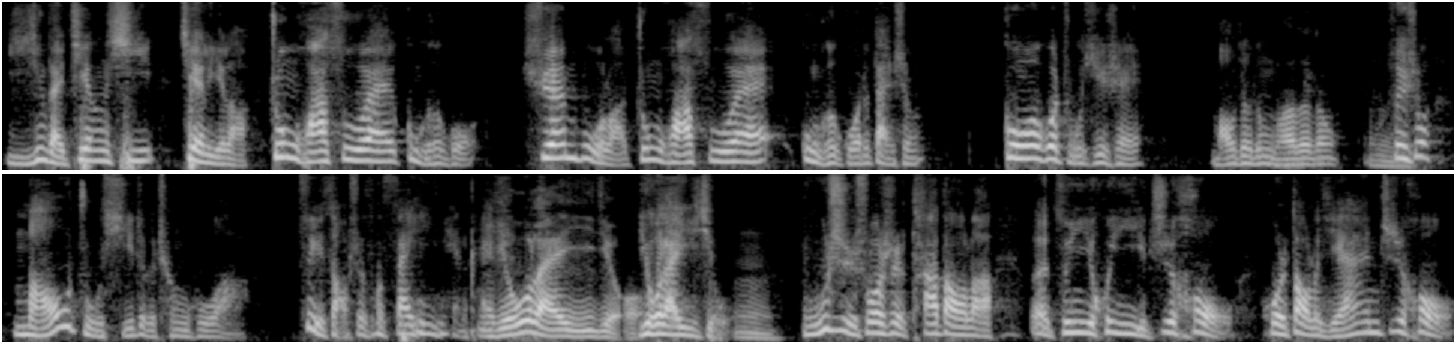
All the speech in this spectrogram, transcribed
已经在江西建立了中华苏维埃共和国，宣布了中华苏维埃共和国的诞生。共和国主席谁？毛泽东，毛泽东，所以说毛主席这个称呼啊，最早是从三一年开始，由来已久，由来已久。嗯，不是说是他到了呃遵义会议之后，或者到了延安之后，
